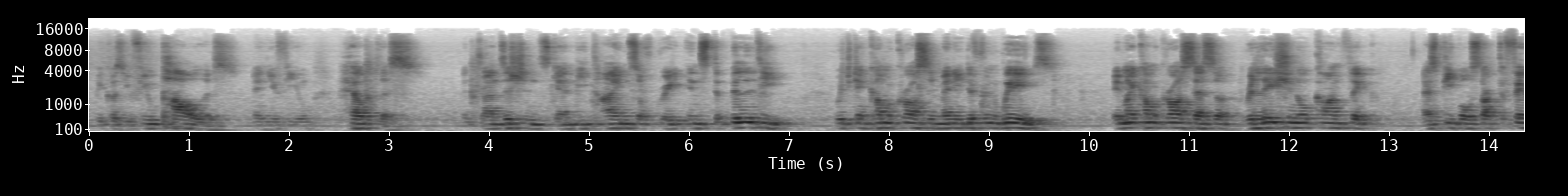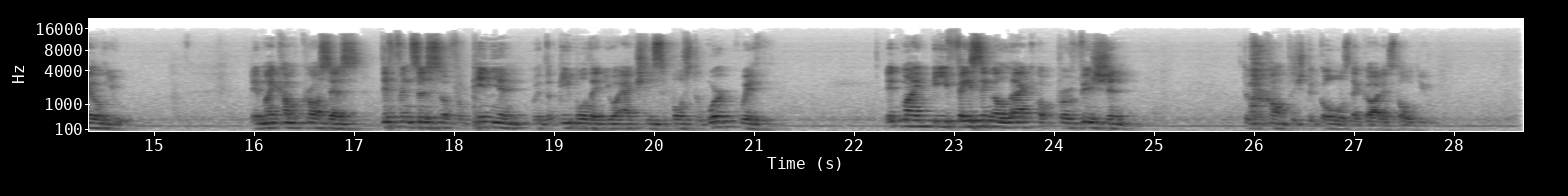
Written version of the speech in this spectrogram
because you feel powerless and you feel helpless. And transitions can be times of great instability, which can come across in many different ways. It might come across as a relational conflict as people start to fail you it might come across as differences of opinion with the people that you're actually supposed to work with. It might be facing a lack of provision to accomplish the goals that God has told you.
